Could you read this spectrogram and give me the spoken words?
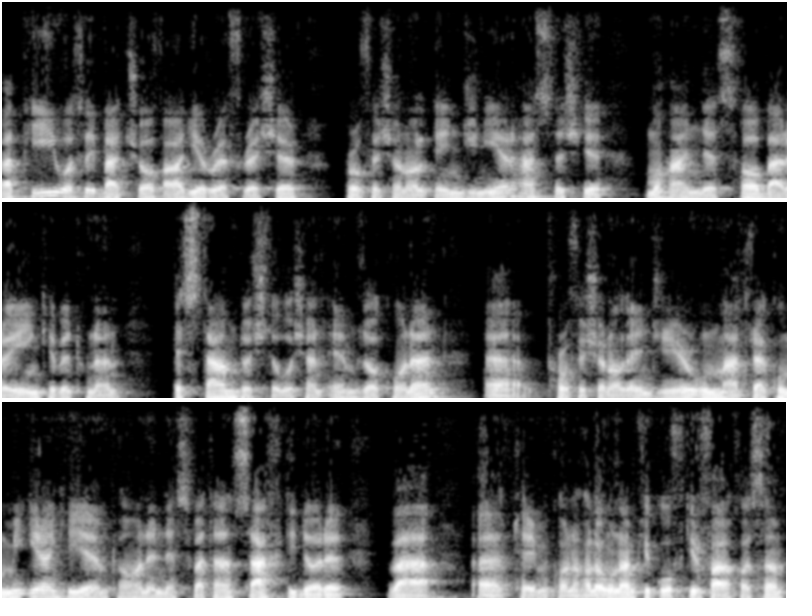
و PE واسه بچه ها فقط یه refresher professional engineer هستش که مهندس ها برای اینکه بتونن stamp داشته باشن امضا کنن professional engineer اون مدرک رو می‌گیرن که یه امتحان نسبتا سختی داره و طی می‌کنه. حالا اونم که گفتی فقط خواستم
